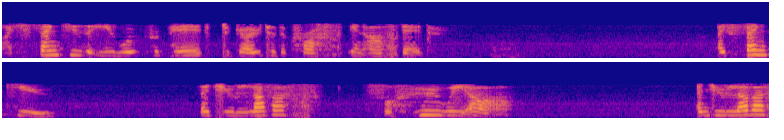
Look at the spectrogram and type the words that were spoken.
I thank you that you were prepared to go to the cross in our stead. I thank you that you love us for who we are. And you love us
